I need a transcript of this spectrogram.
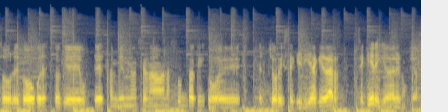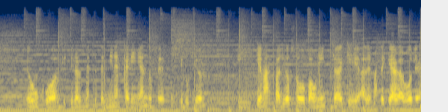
sobre todo por esto que ustedes también mencionaban hace un ratito, eh, el Chorri se quería quedar, se quiere quedar en Unión. Es un jugador que finalmente termina encariñándose de esta institución y qué más valioso para un hincha que además de que haga goles,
